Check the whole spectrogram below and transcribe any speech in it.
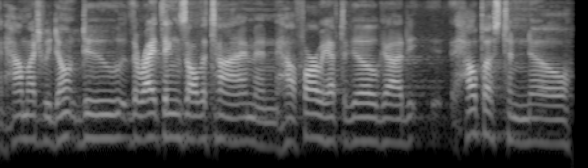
and how much we don't do the right things all the time and how far we have to go. God, help us to know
